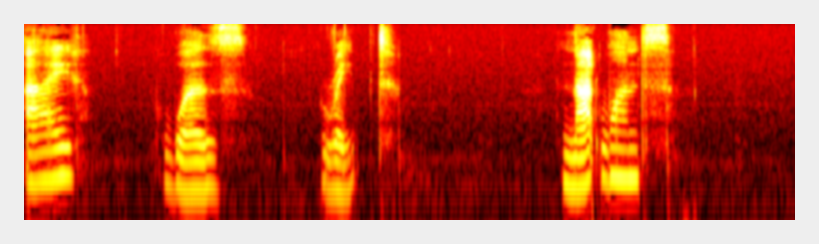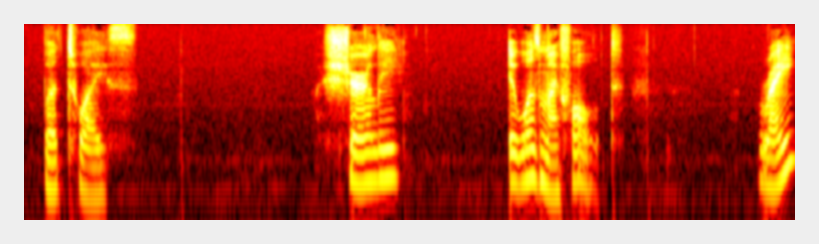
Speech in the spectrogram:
I was raped. Not once, but twice. Surely it was my fault, right?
